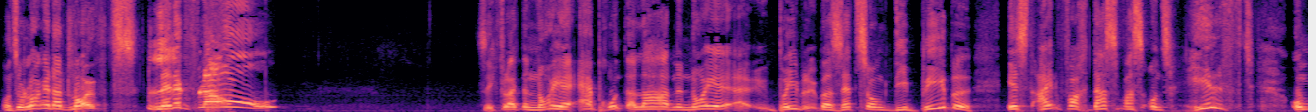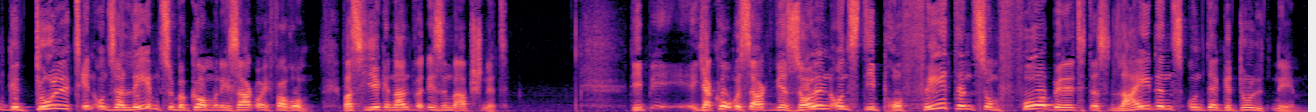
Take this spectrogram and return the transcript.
Und solange das läuft, let it flow. Sich vielleicht eine neue App runterladen, eine neue äh, Bibelübersetzung. Die Bibel ist einfach das, was uns hilft, um Geduld in unser Leben zu bekommen. Und ich sage euch warum. Was hier genannt wird, ist im Abschnitt. Die, Jakobus sagt, wir sollen uns die Propheten zum Vorbild des Leidens und der Geduld nehmen.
